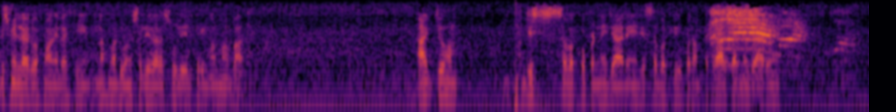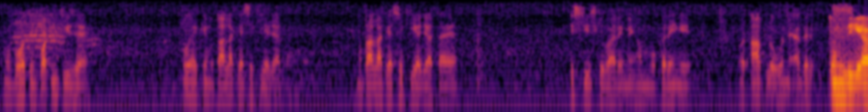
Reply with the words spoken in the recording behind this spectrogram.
بسم اللہ الرحمن الرحیم۔ نحمد صلی اللہ رسول الکریم، اما بعد۔ آج جو ہم جس سبق کو پڑھنے جا رہے ہیں جس سبق کے اوپر ہم تکرار کرنے جا رہے ہیں وہ بہت امپورٹنٹ چیز ہے۔ وہ ہے کہ مطالعہ کیسے کیا جاتا ہے۔ مطالعہ کیسے کیا جاتا ہے؟ اس چیز کے بارے میں ہم وہ کریں گے۔ اور آپ لوگوں نے اگر سن لیا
